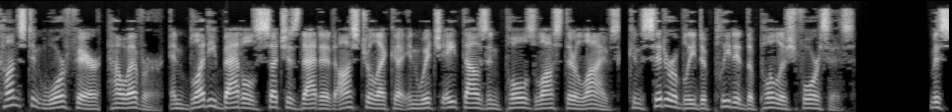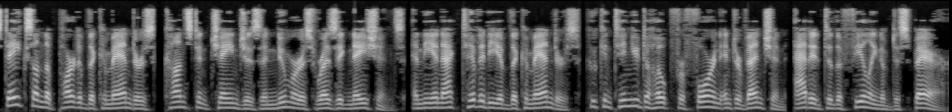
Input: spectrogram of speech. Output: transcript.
Constant warfare, however, and bloody battles such as that at Ostroleka in which 8,000 Poles lost their lives, considerably depleted the Polish forces. Mistakes on the part of the commanders, constant changes and numerous resignations, and the inactivity of the commanders, who continued to hope for foreign intervention, added to the feeling of despair.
